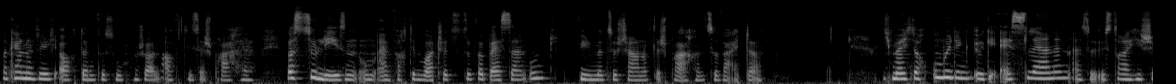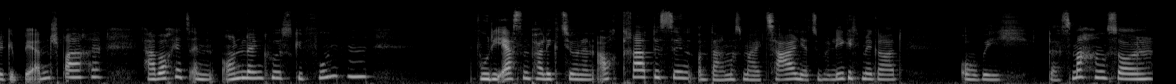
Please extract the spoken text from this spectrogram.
Man kann natürlich auch dann versuchen, schon auf dieser Sprache was zu lesen, um einfach den Wortschatz zu verbessern und Filme zu schauen auf der Sprache und so weiter. Ich möchte auch unbedingt ÖGS lernen, also österreichische Gebärdensprache. Habe auch jetzt einen Online-Kurs gefunden, wo die ersten paar Lektionen auch gratis sind und da muss man halt zahlen. Jetzt überlege ich mir gerade, ob ich das machen soll.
